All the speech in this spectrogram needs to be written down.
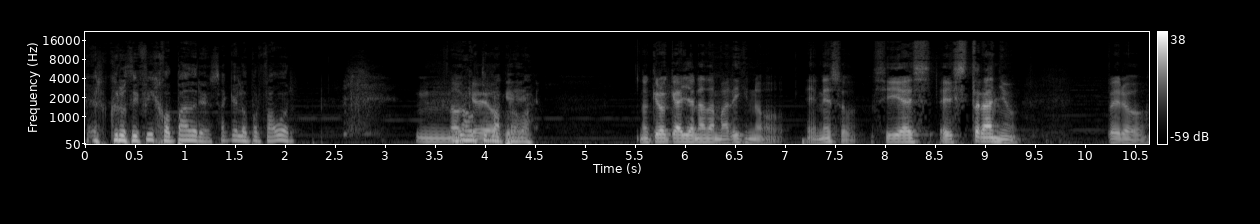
El crucifijo, padre, sáquelo, por favor. No Una creo última que, prueba. No creo que haya nada maligno en eso. Sí es extraño, pero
